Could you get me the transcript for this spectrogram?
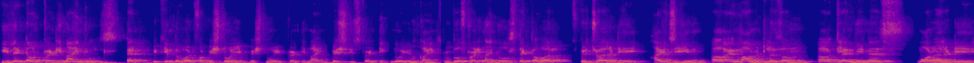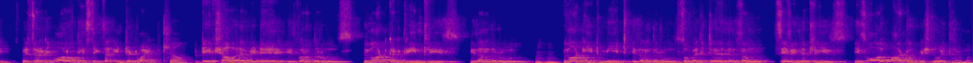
He laid down 29 rules that became the word for Bishnoi. Bishnoi 29. Bish is 20, Noi is okay. 9. Those 29 rules, they cover spirituality, hygiene, uh, environmentalism, uh, cleanliness, morality, spirituality, all of these things are intertwined. Sure. To take shower every day is one of the rules. Do not cut green trees is another rule. Mm-hmm. Do not eat meat is another rule. So vegetarianism, saving the trees is all part of Bishnoi Dharma.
